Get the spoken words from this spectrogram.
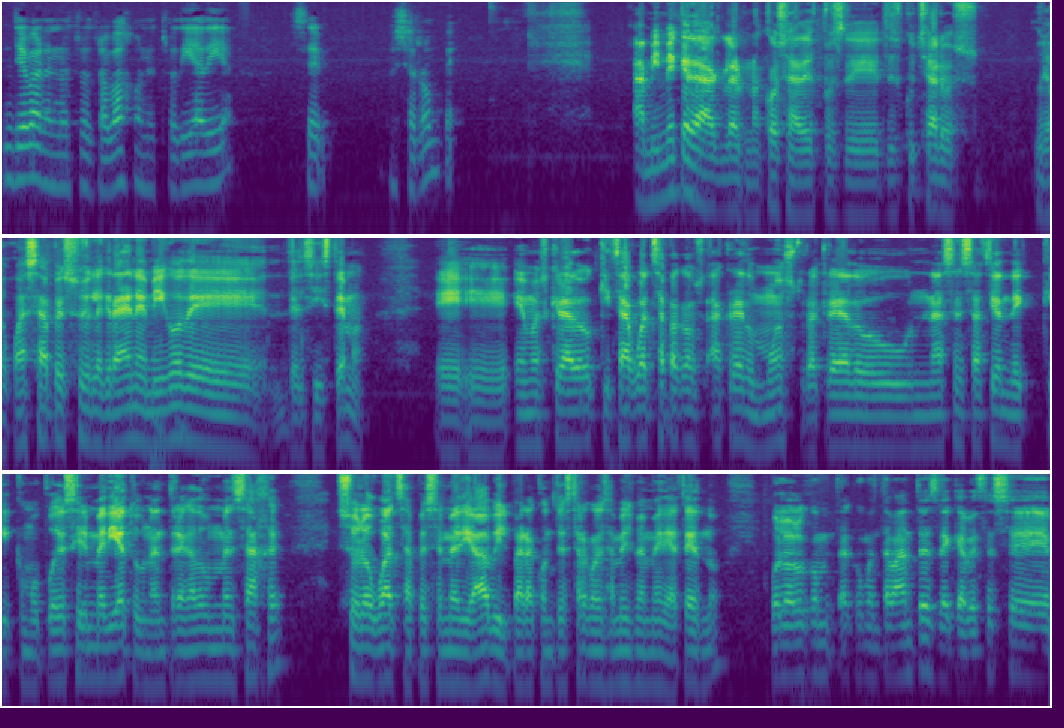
llevar en nuestro trabajo, en nuestro día a día, se, pues se rompe. A mí me queda claro una cosa después de, escucharos. El WhatsApp es el gran enemigo del sistema. Eh, eh, hemos creado, quizá WhatsApp ha, creado un monstruo, ha creado una sensación de que como puede ser inmediato una entrega de un mensaje, solo WhatsApp es el medio hábil para contestar con esa misma inmediatez, ¿no? Pues lo comentaba antes de que a veces eh,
